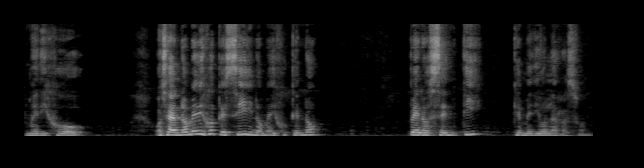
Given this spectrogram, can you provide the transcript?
me dijo, o sea, no me dijo que sí, no me dijo que no, pero sentí que me dio la razón.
